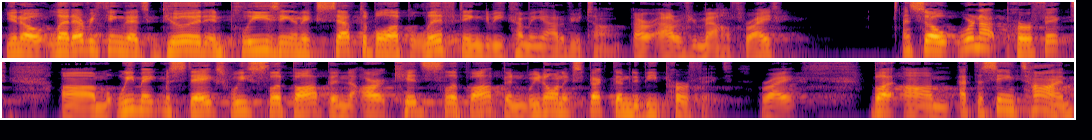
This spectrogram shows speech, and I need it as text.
you know, let everything that's good and pleasing and acceptable, uplifting to be coming out of your tongue or out of your mouth, right? And so we're not perfect. Um, we make mistakes, we slip up, and our kids slip up, and we don't expect them to be perfect, right? But um, at the same time,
